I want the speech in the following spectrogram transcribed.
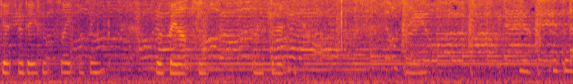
get a decent sleep. I think we've been up since 3:30. So, yeah,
